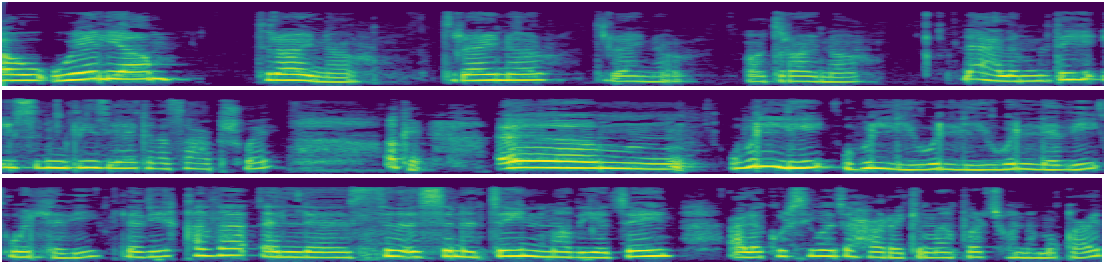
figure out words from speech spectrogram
أو ويليام تراينر. تراينر تراينر أو تراينر. لا أعلم لديه اسم إنجليزي هكذا صعب شوي. okay. أم واللي واللي واللي والذي والذي الذي قضى السنتين الماضيتين على كرسي متحرك كما أخبرت هنا مقعد.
